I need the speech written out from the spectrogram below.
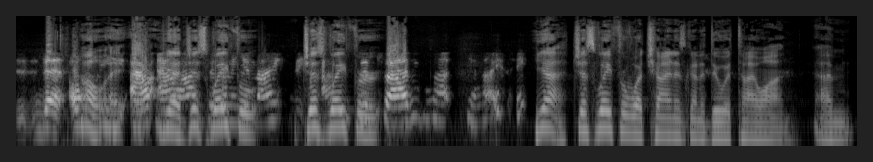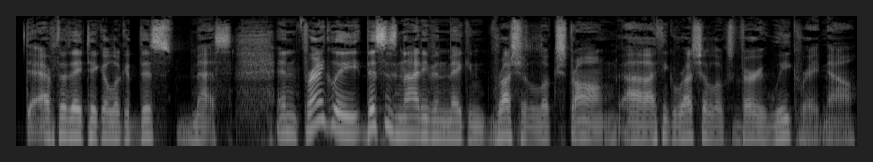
that Oh, only I- I- our yeah, just wait for- unite? The just wait for- opposite side is not uniting. Yeah, just wait for what China's going to do with Taiwan. Um, after they take a look at this mess, and frankly, this is not even making Russia look strong. Uh, I think Russia looks very weak right now.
